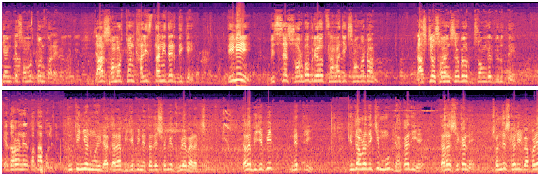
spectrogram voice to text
গ্যাংকে সমর্থন করেন, যার সমর্থন খালিস্তানিদের দিকে। তিনি বিশ্বের সর্ববৃহৎ সামাজিক সংগঠন, রাষ্ট্রীয় স্বয়ংসেবক সংঘের বিরুদ্ধে এ ধরনের কথা বলবে। দু তিনজন মহিলা, তারা বিজেপি নেতাদের সঙ্গে ঘুরে বেড়াচ্ছে। তারা বিজেপির নেত্রী, কিন্তু আমরা দেখছি মুখ ঢাকা দিয়ে তারা সেখানে সন্দেশখালির ব্যাপারে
